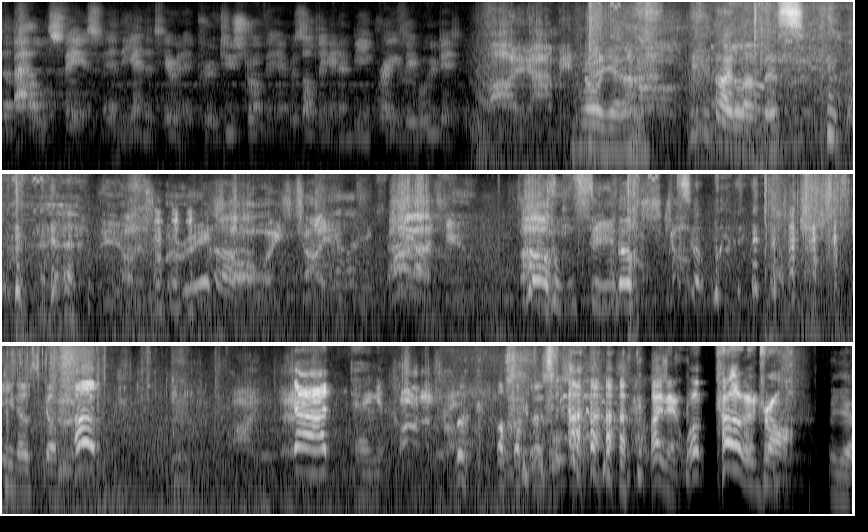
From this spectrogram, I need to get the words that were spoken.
The battle was fierce, but in the end the Tyranid proved too strong for him, resulting in him being gravely wounded. I am in oh yeah i love this always trying. I got you. oh Cena. Eno scum. Oh! God dang it. I mean, what color to draw? Yeah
